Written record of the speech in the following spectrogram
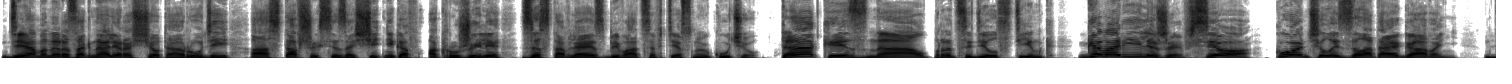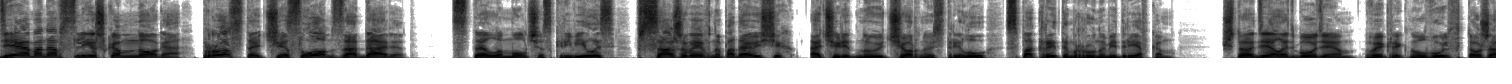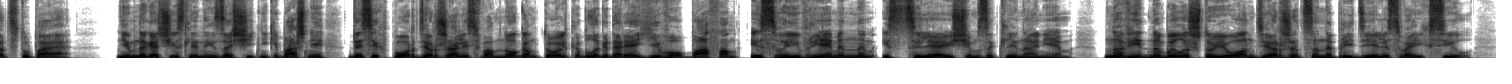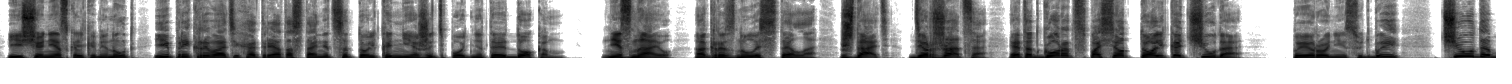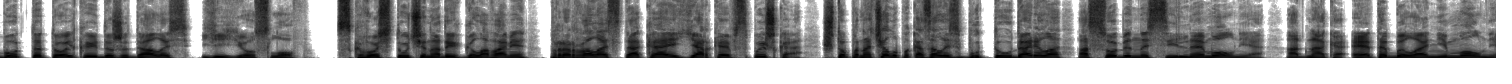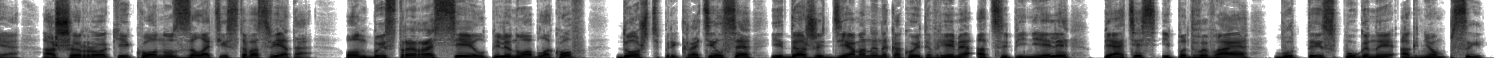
Демоны разогнали расчеты орудий, а оставшихся защитников окружили, заставляя сбиваться в тесную кучу. «Так и знал», — процедил Стинг. Говорили же, все, кончилась Золотая Гавань. Демонов слишком много, просто числом задавят. Стелла молча скривилась, всаживая в нападающих очередную черную стрелу с покрытым рунами древком. «Что делать будем?» — выкрикнул Вульф, тоже отступая. Немногочисленные защитники башни до сих пор держались во многом только благодаря его бафам и своевременным исцеляющим заклинаниям. Но видно было, что и он держится на пределе своих сил. Еще несколько минут, и прикрывать их отряд останется только нежить, поднятая доком. «Не знаю», — огрызнулась Стелла. «Ждать! Держаться! Этот город спасет только чудо!» По иронии судьбы, Чудо будто только и дожидалось ее слов. Сквозь тучи над их головами прорвалась такая яркая вспышка, что поначалу показалось, будто ударила особенно сильная молния. Однако это была не молния, а широкий конус золотистого света. Он быстро рассеял пелену облаков, дождь прекратился, и даже демоны на какое-то время оцепенели, пятясь и подвывая, будто испуганные огнем псы.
